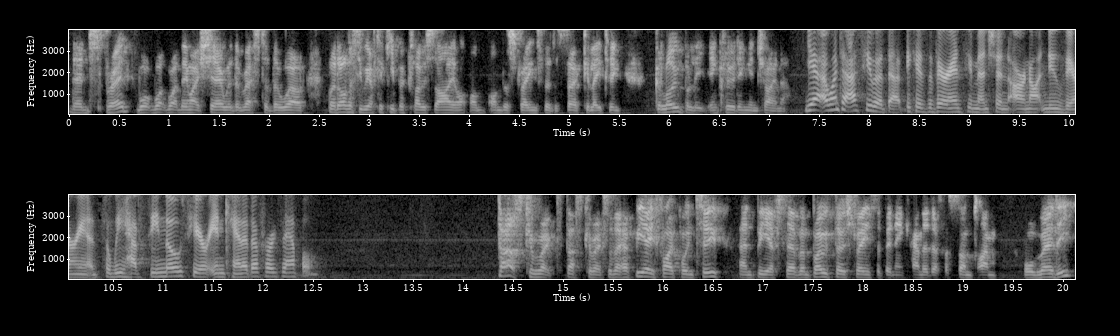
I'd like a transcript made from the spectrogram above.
then spread, what, what, what, they might share with the rest of the world. But obviously, we have to keep a close eye on, on the strains that are circulating globally, including in China. Yeah, I want to ask you about that because the variants you mentioned are not new variants. So we have seen those here in Canada, for example? That's correct. That's correct. So they have BA 5.2 and BF7. Both those strains have been in Canada for some time already.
